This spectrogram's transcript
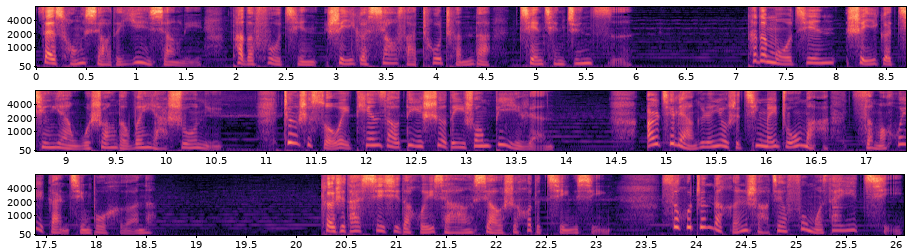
在从小的印象里，他的父亲是一个潇洒出尘的谦谦君子，他的母亲是一个清艳无双的温雅淑女，正是所谓天造地设的一双璧人。而且两个人又是青梅竹马，怎么会感情不和呢？可是他细细的回想小时候的情形，似乎真的很少见父母在一起。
